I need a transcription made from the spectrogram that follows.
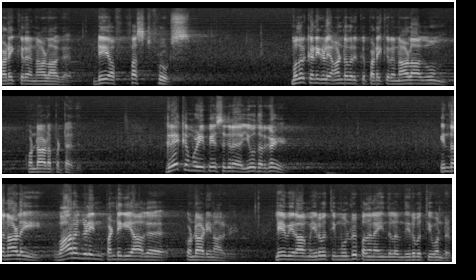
படைக்கிற நாளாக டே ஆஃப் ஃபர்ஸ்ட் ஃப்ரூட்ஸ் முதற்கனிகளை ஆண்டவருக்கு படைக்கிற நாளாகவும் கொண்டாடப்பட்டது. கிரேக்க மொழி பேசுகிற யூதர்கள் இந்த நாளை வாரங்களின் பண்டிகையாக கொண்டாடினார்கள். லேவியராகம் இருபத்தி மூன்று பதினைந்திலிருந்து இருபத்தி ஒன்று.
